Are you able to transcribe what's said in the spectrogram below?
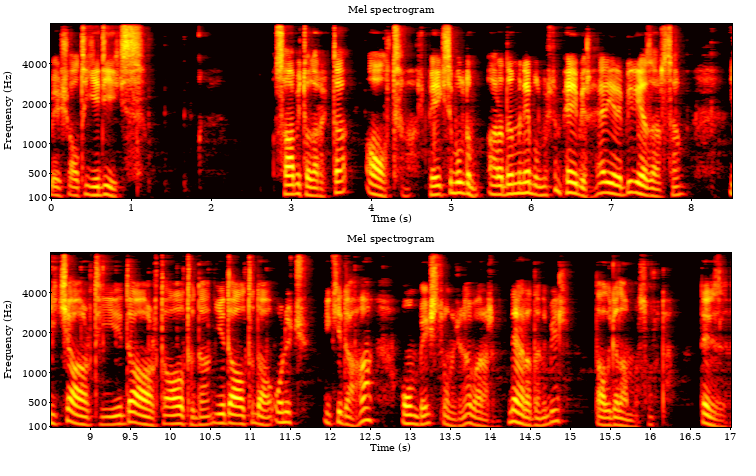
5, 6, 7x. Sabit olarak da 6 var. Px'i buldum. Aradığımı ne bulmuştum? P1. Her yere 1 yazarsam 2 artı 7 artı 6'dan 7 6 daha 13 2 daha 15 sonucuna vararım. Ne aradığını bil. Dalgalanma soruda. Denizli.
